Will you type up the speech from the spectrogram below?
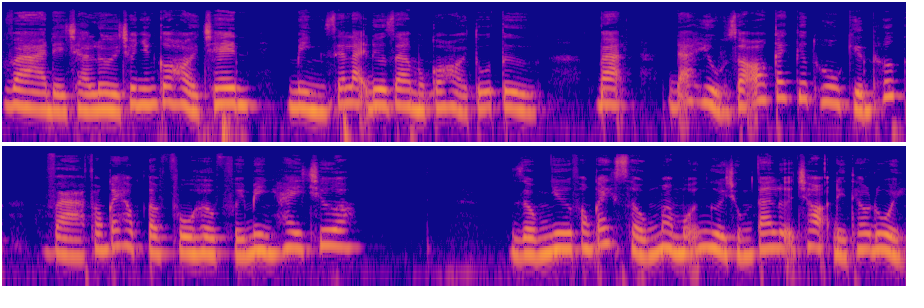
Và để trả lời cho những câu hỏi trên, mình sẽ lại đưa ra một câu hỏi tu từ. Bạn đã hiểu rõ cách tiếp thu kiến thức và phong cách học tập phù hợp với mình hay chưa? Giống như phong cách sống mà mỗi người chúng ta lựa chọn để theo đuổi.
